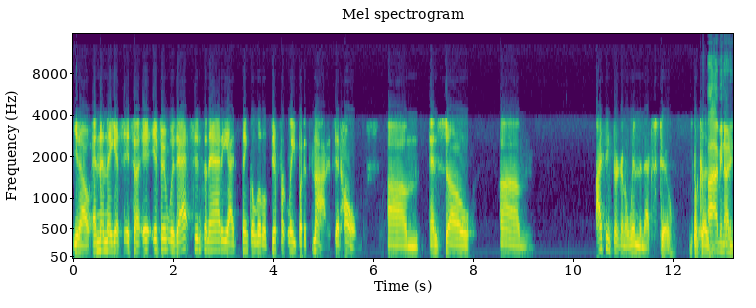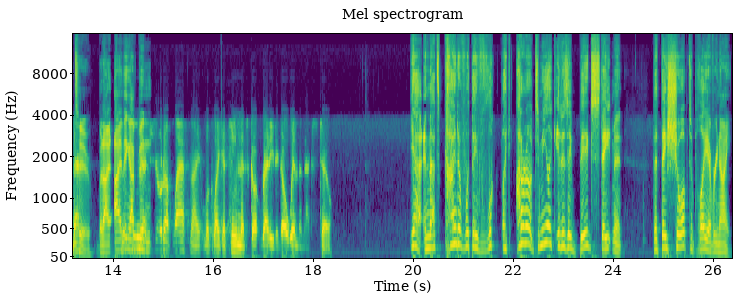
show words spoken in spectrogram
you know, and then they get it's a if it was at Cincinnati, I'd think a little differently, but it's not. It's at home, um, and so um, I think they're going to win the next two because I mean, I do that- too. But I, I think I've been that showed up last night looked like a team that's go, ready to go win the next two. Yeah, and that's kind of what they've looked like. I don't know. To me, like it is a big statement that they show up to play every night.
